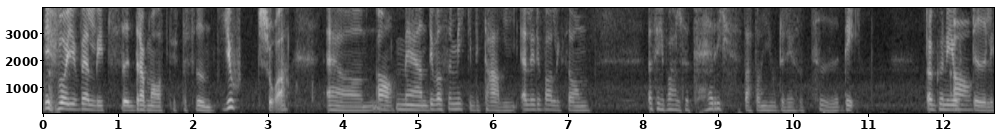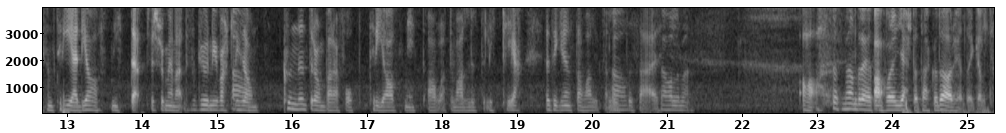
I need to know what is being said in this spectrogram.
det var ju väldigt fi- dramatiskt och fint gjort så. Ehm, Ja. Men det var så mycket detalj, eller det var liksom, jag tycker bara lite trist att de gjorde det så tidigt. De kunde gjort Ja. i liksom tredje avsnittet, förstår du vad jag menar? Det kunde ju varit Ja. liksom, kunde inte de bara fått tre avsnitt av att de var lite lyckliga? Jag tycker nästan var liksom Ja. lite så här, Jag håller med. ja. Det som händer är att hon Ja. får en hjärtattack och dör helt enkelt.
